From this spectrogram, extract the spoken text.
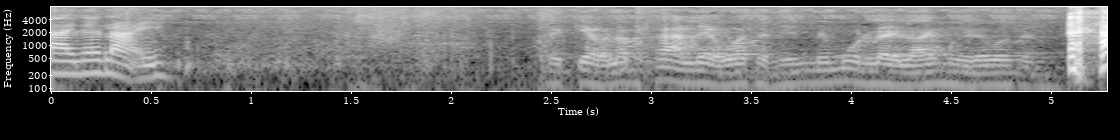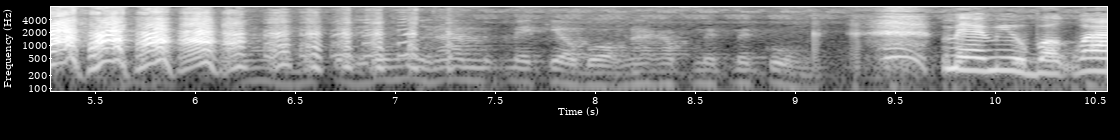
ตายหลายแม่แก้วลำคาญแล้วว่าสันนี้แม่มุ่นไล่ร้ายมือแล้วว่าสันเดี๋ยวมือหน้าแม่แก้วบอกนะครับแม่แม่กุ้งๆแม่มิวบอกว่า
